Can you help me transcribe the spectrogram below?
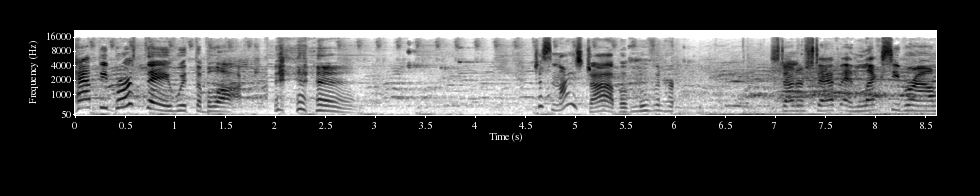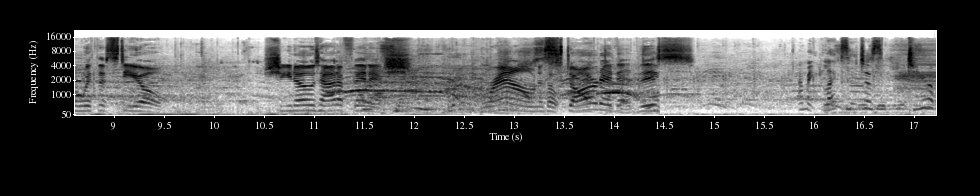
happy birthday with the block. Just a nice job of moving her. Stutter step and Lexie Brown with the steal. She knows how to finish. Brown So started active. this. I mean, Lexie just, to your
